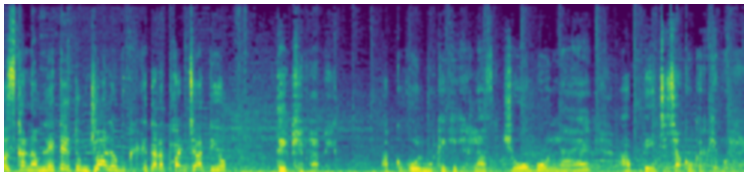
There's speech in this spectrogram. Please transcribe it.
उसका नाम लेते ही तुम ज्वालामुखी की तरह फट जाती हो। देखिए भाभी आपको गोलमुखी के खिलाफ जो बोलना है, आप बेझिझक होकर के बोलिए।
